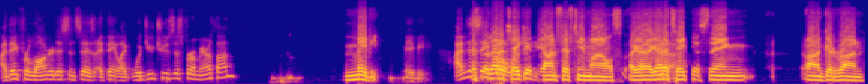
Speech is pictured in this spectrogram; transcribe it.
i think for longer distances i think like would you choose this for a marathon? Maybe. Maybe. I'm the I same still got to boat. take it beyond 15 miles. I, got- I got to Yeah. take this thing on a good run.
